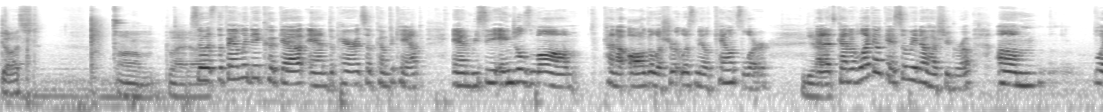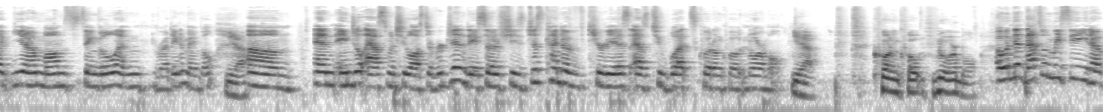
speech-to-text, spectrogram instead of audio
dust? Um, but uh, So it's the family day cookout, and the parents have come to camp, and we see Angel's mom kind of ogle a shirtless male counselor, yeah, and it's kind of like, okay, so we know how she grew up. Um, like you know, mom's single and ready to mingle. Yeah. Um, and Angel asks when she lost her virginity, so she's just kind of curious as to what's quote unquote normal. yeah. Quote unquote normal. Oh, and then that's when we see, you know,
